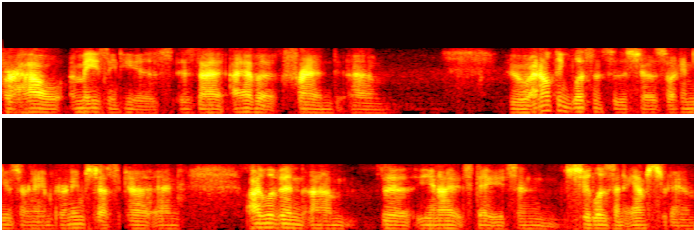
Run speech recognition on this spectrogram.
or how amazing He is. Is that I have a friend um, who I don't think listens to the show, so I can use her name, but her name's Jessica, and I live in um, the United States, and she lives in Amsterdam.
